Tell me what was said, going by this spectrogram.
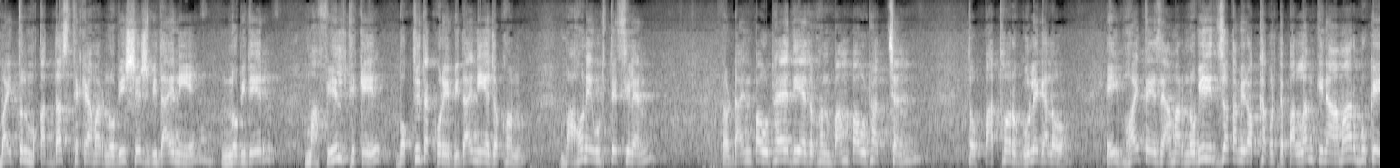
বাইতুল মুকাদ্দাস থেকে আমার নবী শেষ বিদায় নিয়ে নবীদের মাহফিল থেকে বক্তৃতা করে বিদায় নিয়ে যখন বাহনে উঠতেছিলেন, তো ডাইন পা উঠায় দিয়ে যখন বাম পা উঠাচ্ছেন, তো পাথর গলে গেল। এই ভয়তে যে আমার নবীর ইজ্জত আমি রক্ষা করতে পারলাম কিনা আমার বুকে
